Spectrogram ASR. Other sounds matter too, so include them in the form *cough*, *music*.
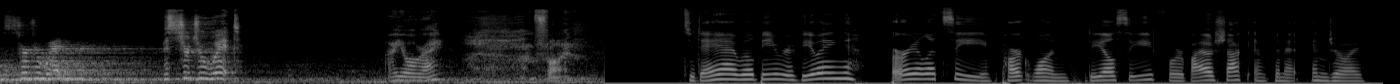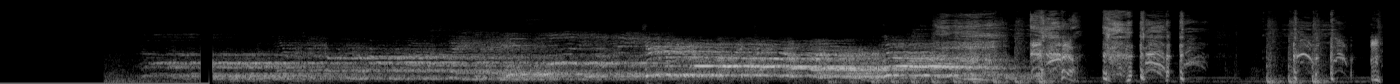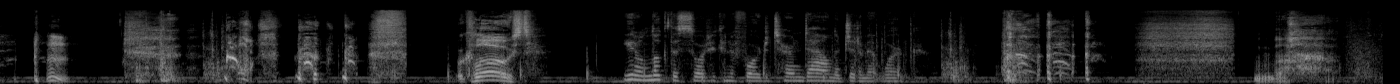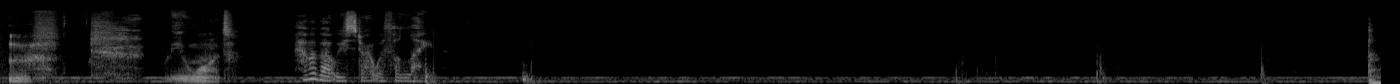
Mr. DeWitt. Mr. DeWitt! Are you alright? I'm fine. Today I will be reviewing Burial at Sea Part 1 DLC for Bioshock Infinite. Enjoy. We're closed. You don't look the sort who can afford to turn down legitimate work. *sighs* What do you want? How about we start with a light? Well,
